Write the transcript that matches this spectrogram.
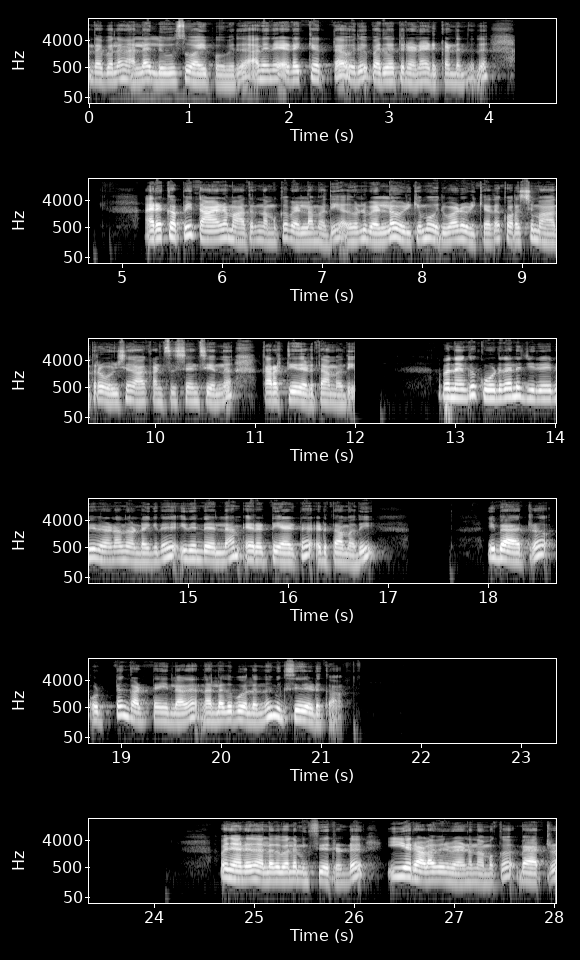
അതേപോലെ നല്ല ലൂസും ആയി പോകരുത് അതിന്റെ ഇടയ്ക്കത്തെ ഒരു പരുവത്തിലാണ് എടുക്കേണ്ടുന്നത്. അരക്കപ്പി താഴെ മാത്രം നമുക്ക് വെള്ളം മതി. അതുകൊണ്ട് വെള്ളം ഒഴിക്കുമ്പോൾ ഒരുപാട് ഒഴിക്കാതെ കുറച്ച് മാത്രം ഒഴിച്ച് ആ കൺസിസ്റ്റൻസി ഒന്ന് കറക്റ്റ് ചെയ്തെടുത്താൽ മതി. അപ്പോൾ നിങ്ങൾക്ക് കൂടുതൽ ജിലേബി വേണമെന്നുണ്ടെങ്കിൽ ഇതിന്റെ എല്ലാം ഇരട്ടിയായിട്ട് എടുത്താൽ മതി. ഈ ബാറ്റർ ഒട്ടും കട്ടയില്ലാതെ നല്ലതുപോലെ ഒന്ന് മിക്സ് ചെയ്തെടുക്കാം. അപ്പോൾ ഞാൻ നല്ലതുപോലെ മിക്സ് ചെയ്തിട്ടുണ്ട്. ഈ ഒരു വേണം നമുക്ക് ബാറ്റർ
